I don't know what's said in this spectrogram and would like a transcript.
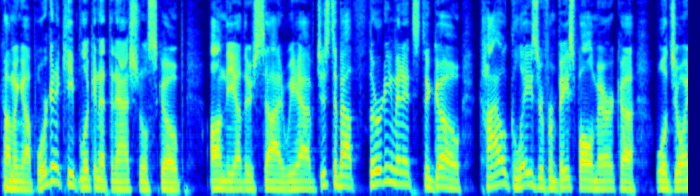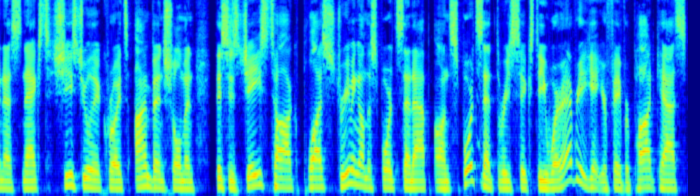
coming up. We're going to keep looking at the national scope. On the other side, we have just about 30 minutes to go. Kyle Glaser from Baseball America will join us next. She's Julia Kreuz. I'm Ben Shulman. This is Jays Talk Plus, streaming on the Sportsnet app on Sportsnet 360, wherever you get your favorite podcasts,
